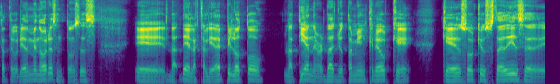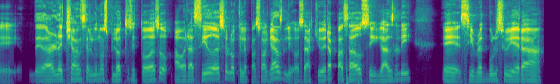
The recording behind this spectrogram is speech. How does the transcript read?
categorías menores, entonces eh, la, de la calidad de piloto la tiene, ¿verdad? Yo también creo que, que eso que usted dice de, darle chance a algunos pilotos y todo eso, habrá sido eso lo que le pasó a Gasly. O sea, ¿qué hubiera pasado si Gasly, eh, si Red Bull se hubiera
